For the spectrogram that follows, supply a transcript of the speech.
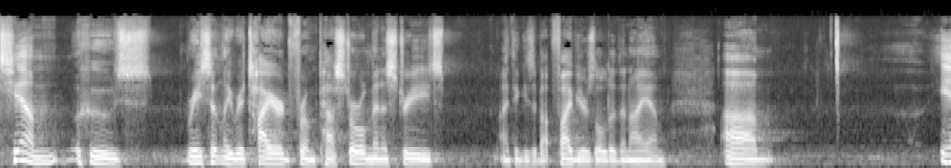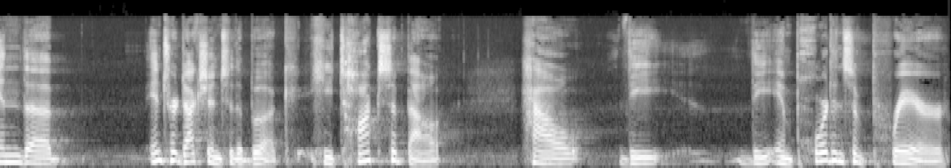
Tim, who's recently retired from pastoral ministries, I think he's about five years older than I am. Um, in the introduction to the book, he talks about how the, the importance of prayer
